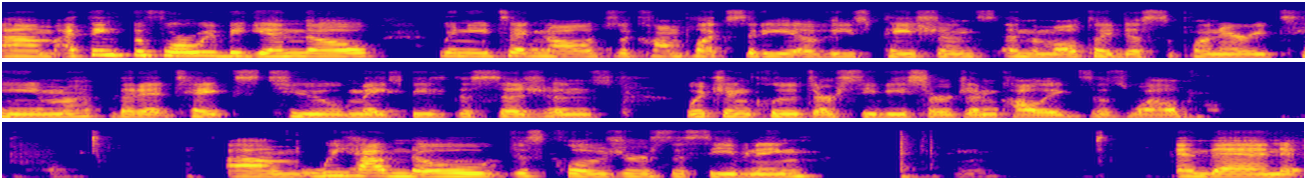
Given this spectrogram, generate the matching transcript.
Um, I think before we begin, though, we need to acknowledge the complexity of these patients and the multidisciplinary team that it takes to make these decisions, which includes our CV surgeon colleagues as well. Um, we have no disclosures this evening. And then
